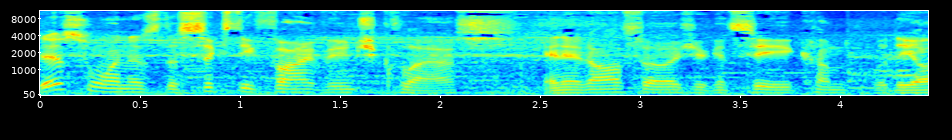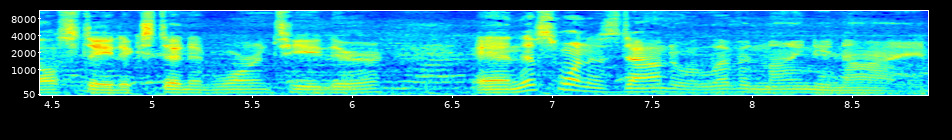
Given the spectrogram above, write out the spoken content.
This one is the 65 inch class, and it also, as you can see, comes with the Allstate extended warranty there. And this one is down to $11.99.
